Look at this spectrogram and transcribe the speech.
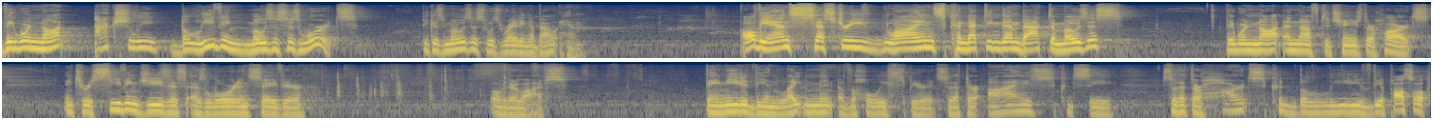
they were not actually believing Moses' words because Moses was writing about him. All the ancestry lines connecting them back to Moses they were not enough to change their hearts into receiving Jesus as Lord and Savior over their lives. They needed the enlightenment of the Holy Spirit so that their eyes could see, so that their hearts could believe. The Apostle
